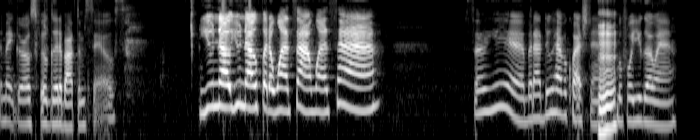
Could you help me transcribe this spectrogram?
to make girls feel good about themselves. You know, you know, for the one time, one time. So yeah, but I do have a question Mhm. before you go in.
